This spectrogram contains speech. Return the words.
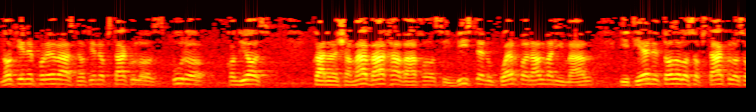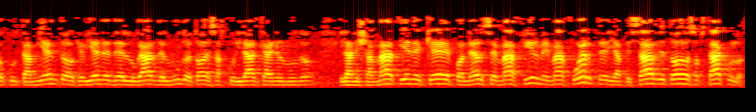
No tiene pruebas, no tiene obstáculos, puro con Dios. Cuando el Shama baja abajo, se inviste en un cuerpo, en alma animal, y tiene todos los obstáculos, ocultamiento que viene del lugar del mundo, de toda esa oscuridad que hay en el mundo, y la Neshama tiene que ponerse más firme, más fuerte, y a pesar de todos los obstáculos,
